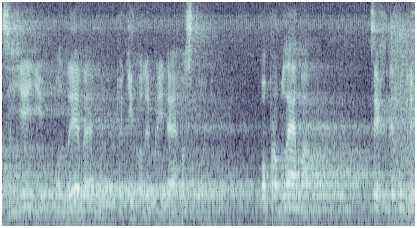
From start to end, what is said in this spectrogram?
цієї оливи тоді, коли прийде Господь. Бо проблема цих немудрих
